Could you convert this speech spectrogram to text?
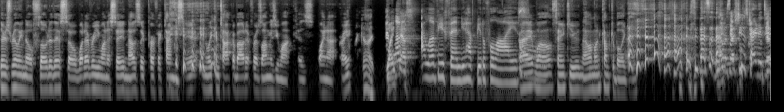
there's really no flow to this. So whatever you want to say, now's the perfect time to say it, and we can talk about it for as long as you want. Because why not, right? Oh my God, White I love, I love you, Finn. You have beautiful eyes. All right. Well, thank you. Now I'm uncomfortable again. See, that's that White was what she was trying to do.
